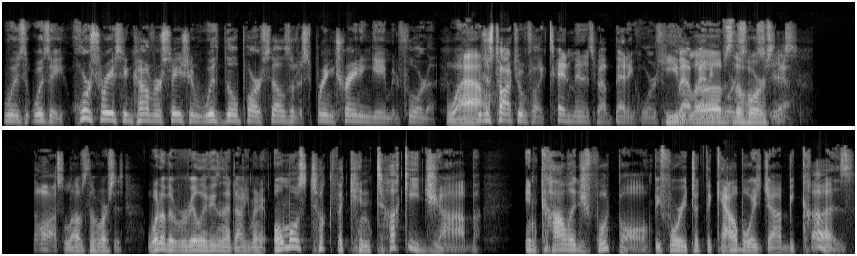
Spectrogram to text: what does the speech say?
was was a horse racing conversation with Bill Parcells at a spring training game in Florida. Wow. We just talked to him for like ten minutes about betting horses. He about betting loves the horses. horses. Yeah. Awesome. Loves the horses. One of the revealing things in that documentary almost took the Kentucky job in college football before he took the Cowboys job because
